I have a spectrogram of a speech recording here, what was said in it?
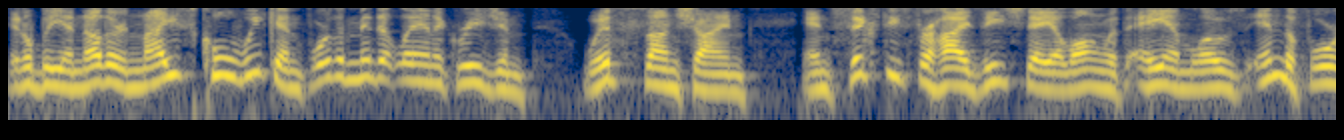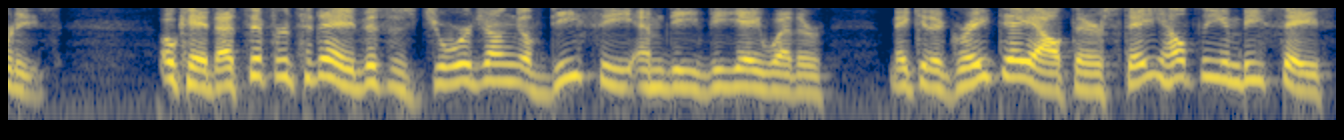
it'll be another nice cool weekend for the mid Atlantic region with sunshine and 60s for highs each day, along with AM lows in the 40s. Okay, that's it for today. This is George Young of DC MDVA Weather. Make it a great day out there. Stay healthy and be safe.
